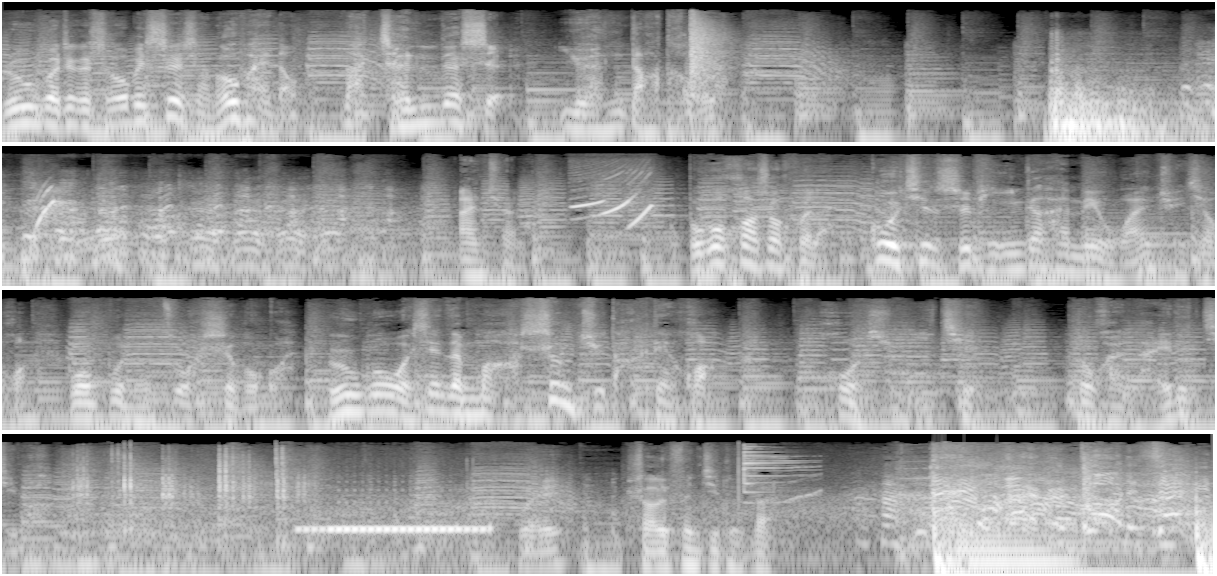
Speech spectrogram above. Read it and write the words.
如果这个时候被摄像头拍到，那真的是冤大头了。安全了。不过话说回来，过期的食品应该还没有完全消化，我不能坐视不管。如果我现在马上去打个电话，或许一切都还来得及吧。喂，少一份鸡腿饭。Everybody's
